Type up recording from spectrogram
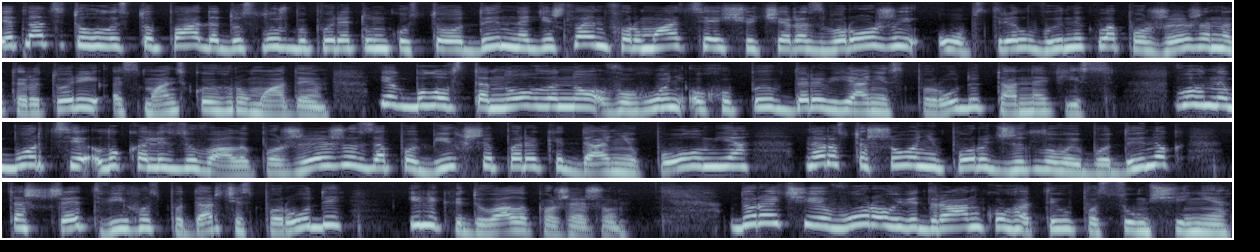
15 листопада до служби порятунку 101 надійшла інформація, що через ворожий обстріл виникла пожежа на території Есманської громади. Як було встановлено, вогонь охопив дерев'яні споруди та навіс. Вогнеборці локалізували пожежу, запобігши перекиданню полум'я на розташовані поруч житловий будинок та ще дві господарчі споруди і ліквідували пожежу. До речі, ворог від ранку гатив по Сумщині.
